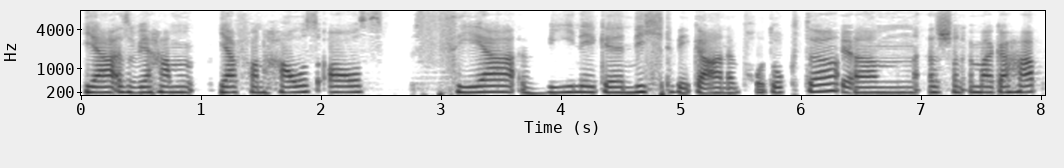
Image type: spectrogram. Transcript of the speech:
Ja, also wir haben ja von Haus aus sehr wenige nicht vegane Produkte, ja. ähm, also schon immer gehabt.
